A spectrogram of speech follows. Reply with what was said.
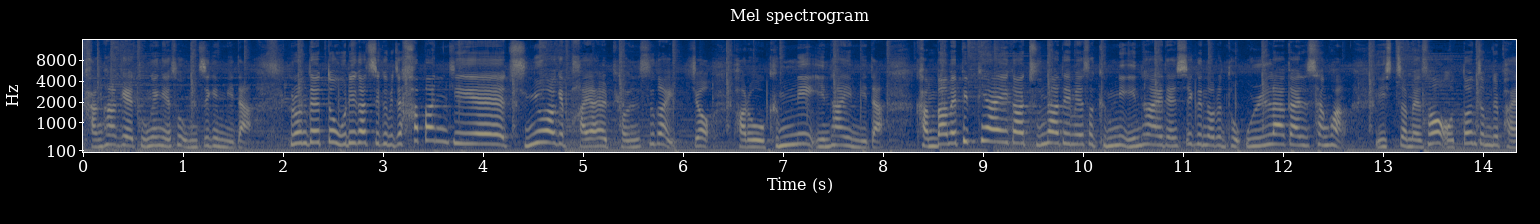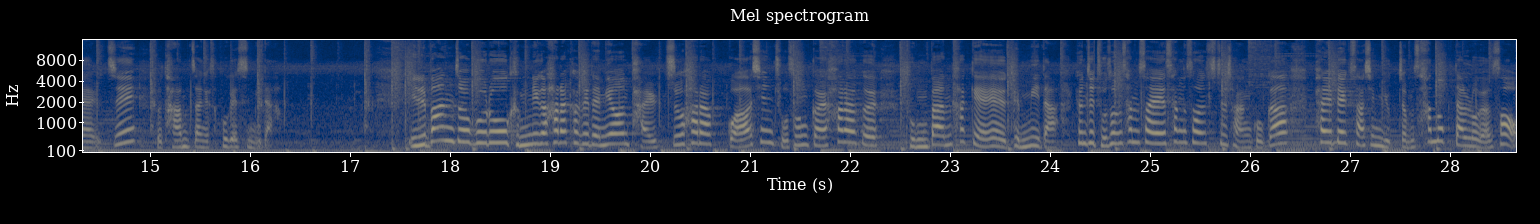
강하게 동행해서 움직입니다. 그런데 또 우리가 지금 이제 하반기에 중요하게 봐야 할 변수가 있죠. 바로 금리 인하입니다. 간밤에 PPI가 둔화되면서 금리 인하에 대한 시그널은 더 올라간 상황. 이 시점에서 어떤 점들 봐야 할지 또 다음 장에서 보겠습니다. 일반적으로 금리가 하락하게 되면 발주 하락과 신조선가의 하락을 동반하게 됩니다. 현재 조선 3사의 상선 수주 잔고가 846.3억 달러여서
